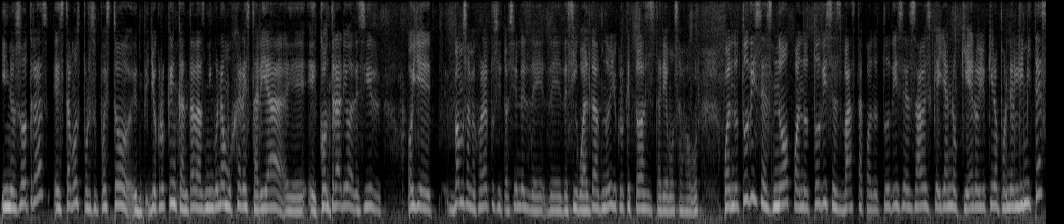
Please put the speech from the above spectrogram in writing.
Y nosotras estamos, por supuesto, yo creo que encantadas. Ninguna mujer estaría eh, eh, contrario a decir, oye, vamos a mejorar tus situaciones de, desigualdad, ¿no? Yo creo que todas estaríamos a favor. Cuando tú dices no, cuando tú dices basta, cuando tú dices, sabes que ya no quiero, yo quiero poner límites,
